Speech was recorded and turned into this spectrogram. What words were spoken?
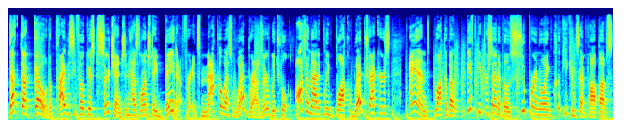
DuckDuckGo, the privacy focused search engine, has launched a beta for its macOS web browser, which will automatically block web trackers and block about 50% of those super annoying cookie consent pop ups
